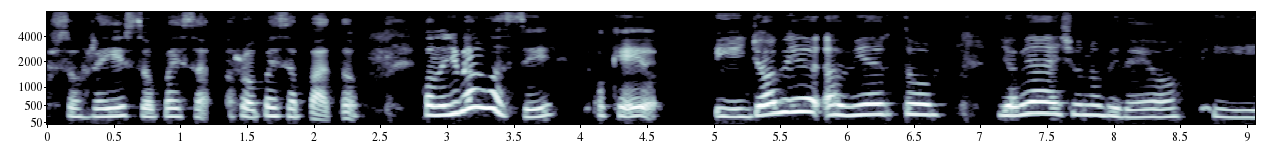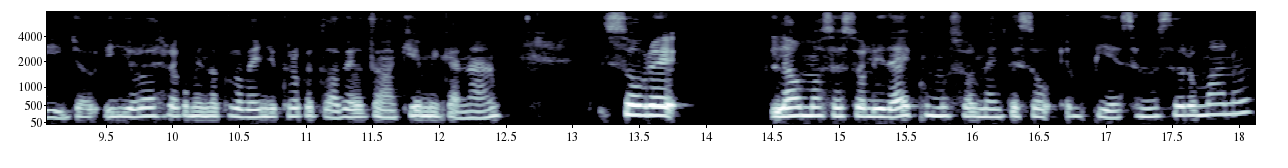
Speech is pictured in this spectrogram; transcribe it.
sonreír, sopa ropa y zapato. Cuando yo veo algo así, ok, y yo había abierto, yo había hecho unos videos y yo, y yo les recomiendo que lo vean, yo creo que todavía lo tengo aquí en mi canal, sobre la homosexualidad y cómo usualmente eso empieza en el ser humano.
